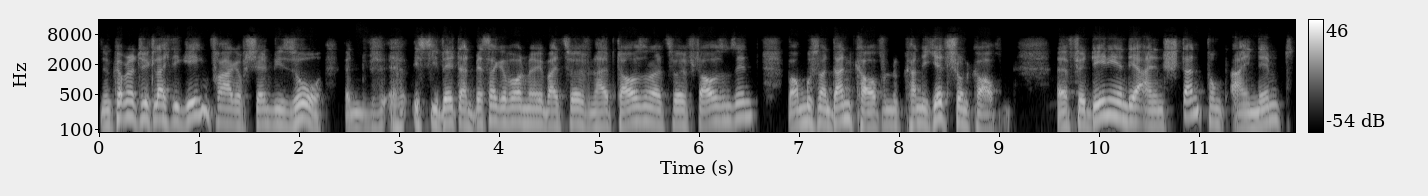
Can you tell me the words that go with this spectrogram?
Nun können wir natürlich gleich die Gegenfrage stellen, wieso? Wenn, äh, ist die Welt dann besser geworden, wenn wir bei 12.500 oder 12.000 sind? Warum muss man dann kaufen? Kann ich jetzt schon kaufen? Äh, für denjenigen, der einen Standpunkt einnimmt,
